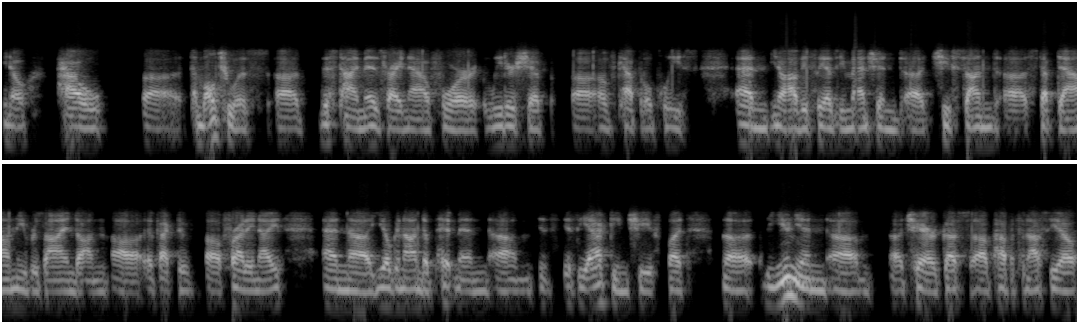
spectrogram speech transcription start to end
you know how uh, tumultuous uh, this time is right now for leadership uh, of Capitol Police. And you know, obviously, as you mentioned, uh, Chief Sund uh, stepped down. He resigned on uh, effective Friday night, and Yogananda Pittman um, is is the acting chief. But the the union um, chair, Gus Papathanasiou,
